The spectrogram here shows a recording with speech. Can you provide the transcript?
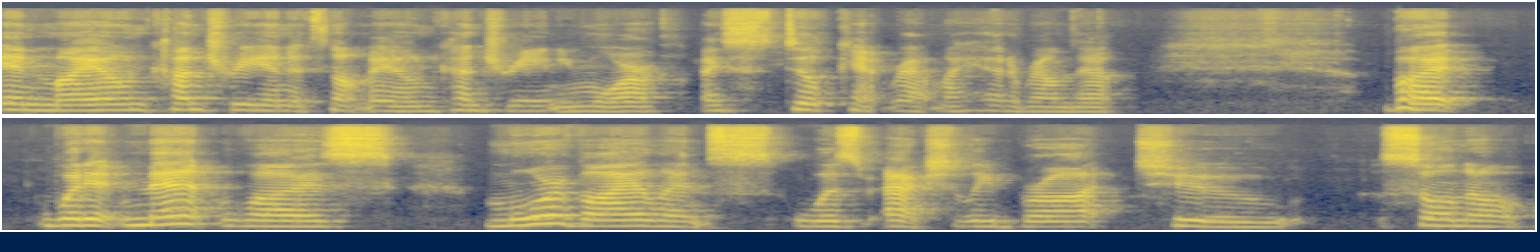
in my own country and it's not my own country anymore. I still can't wrap my head around that. But what it meant was more violence was actually brought to Szolnok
